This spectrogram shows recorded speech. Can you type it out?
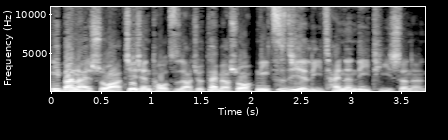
一般来说啊，借钱投资啊，就代表说你自己的理财能力提升了，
